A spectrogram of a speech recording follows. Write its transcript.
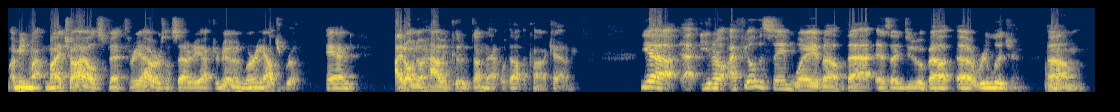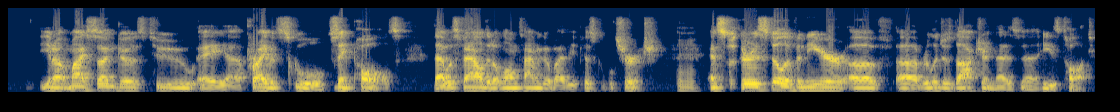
I mean, my, my child spent three hours on Saturday afternoon learning algebra, and I don't know how he could have done that without the Khan Academy. Yeah, you know, I feel the same way about that as I do about uh, religion. Mm-hmm. Um, you know, my son goes to a uh, private school, St. Paul's, that was founded a long time ago by the Episcopal Church. Mm-hmm. And so there is still a veneer of uh, religious doctrine that is uh, he is taught.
